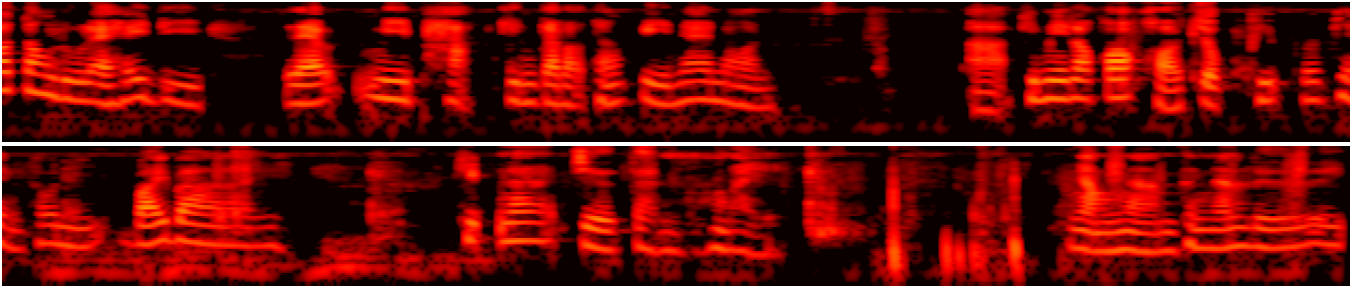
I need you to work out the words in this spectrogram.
ก็ต้องดูแลให้ดี แล้วมีผักกินตลอดทั้งปีแน่นอนอ่าคลิปนี้เราก็ขอจบคลิปไว้เพียงเท่านี้บายบายคลิปหน้าเจอกันใหม่งามๆทั้งนั้นเลย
